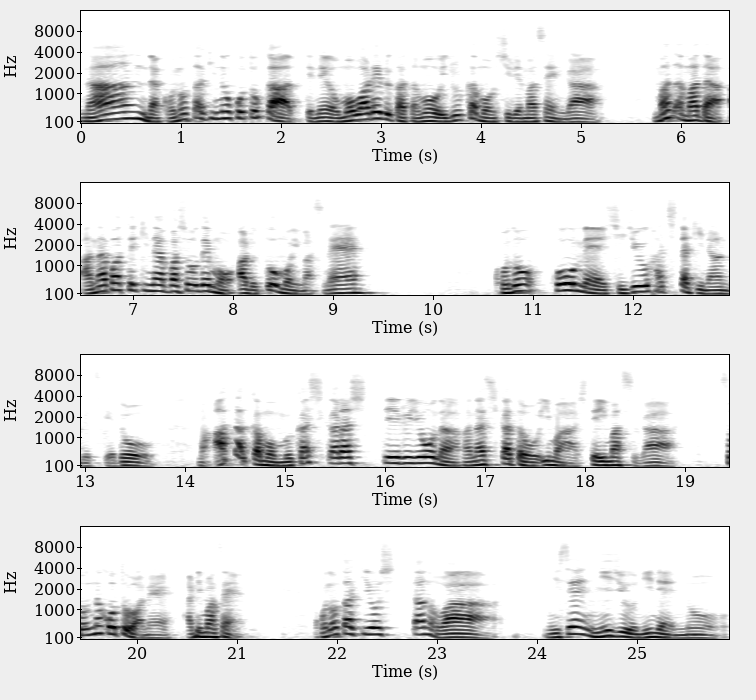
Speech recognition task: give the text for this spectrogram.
なんだこの滝のことかってね思われる方もいるかもしれませんが、まだまだ穴場的な場所でもあると思いますね。この方明四十八滝なんですけど、まあ、あたかも昔から知っているような話し方を今していますが、そんなことはね、ありません。この滝を知ったのは、2022年の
